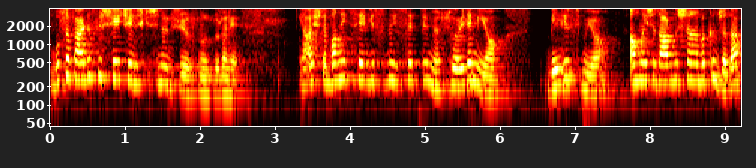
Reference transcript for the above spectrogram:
Bu sefer de siz şey çelişkisini düşünüyorsunuzdur hani ya işte bana hiç sevgisini hissettirmiyor, söylemiyor, belirtmiyor. Ama işte davranışlarına bakınca da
